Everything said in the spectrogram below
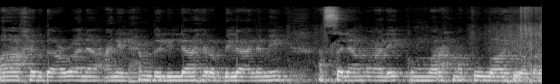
വാഹിർ ദാവാന അനിൽ അഹമ്മദില്ലാഹി റബ്ബിൽ ആലമീൻ. അസ്സലാമു അലൈക്കും വറഹ്മത്തുള്ളാഹി വബറകാതുഹു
